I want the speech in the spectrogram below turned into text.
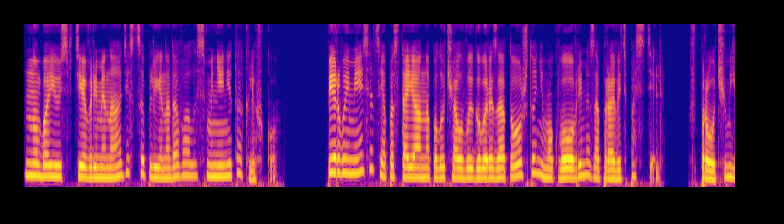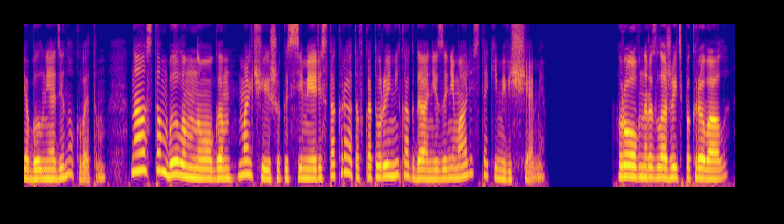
Но, боюсь, в те времена дисциплина давалась мне не так легко. Первый месяц я постоянно получал выговоры за то, что не мог вовремя заправить постель. Впрочем, я был не одинок в этом. Нас там было много, мальчишек из семей аристократов, которые никогда не занимались такими вещами. Ровно разложить покрывало —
